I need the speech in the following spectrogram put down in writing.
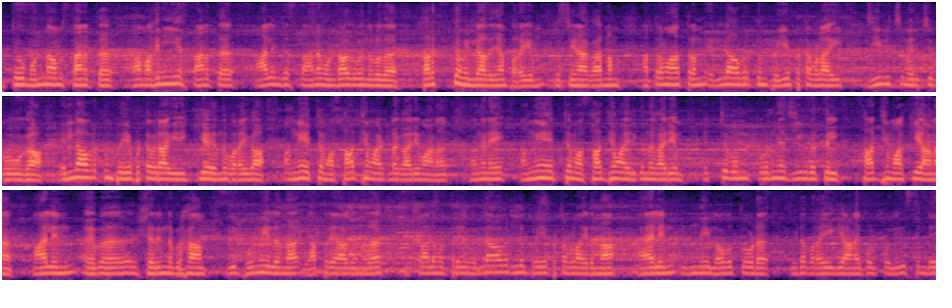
ഏറ്റവും ഒന്നാം സ്ഥാനത്ത് ആ മഹനീയ സ്ഥാനത്ത് ആലിന്റെ സ്ഥാനം ഉണ്ടാകുമെന്നുള്ളത് തർക്കമില്ലാതെ ഞാൻ പറയും ക്രിസ്റ്റീന. കാരണം അത്രമാത്രം എല്ലാവർക്കും പ്രിയപ്പെട്ടവളായി ജീവിച്ച് മരിച്ചു പോവുക എല്ലാവർക്കും പ്രിയപ്പെട്ടവരായിരിക്കുക എന്ന് പറയുക അങ്ങേയറ്റം അസാധ്യമായിട്ടുള്ള കാര്യമാണ്. അങ്ങനെ അങ്ങേയറ്റം അസാധ്യമായിരിക്കുന്ന കാര്യം ഏറ്റവും കുറഞ്ഞ ജീവിതത്തിൽ സാധ്യമാക്കിയാണ് ആലിൻ ഷെറിൻ അബ്രഹാം ഈ ഭൂമിയിൽ നിന്ന് യാത്രയാകുന്നത്. ഇക്കാലം അത്രയും എല്ലാവരിലും പ്രിയപ്പെട്ടവളായിരുന്ന ആലിൻ ഇന്ന് ഈ ലോകത്തോട് വിട പറയുകയാണ്. ഇപ്പോൾ പോലീസിന്റെ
